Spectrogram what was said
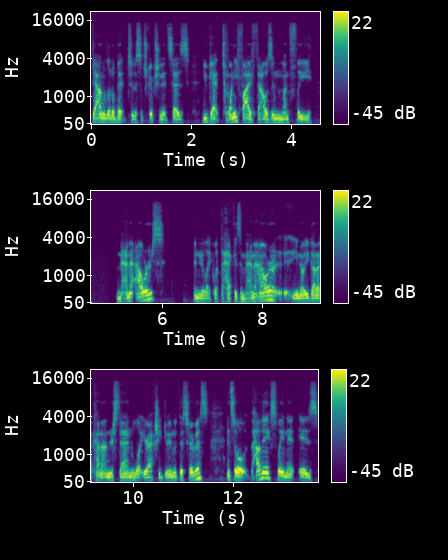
down a little bit to the subscription, it says you get 25,000 monthly mana hours and you're like, what the heck is a mana hour? You know, you got to kind of understand what you're actually doing with this service. And so, how they explain it is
